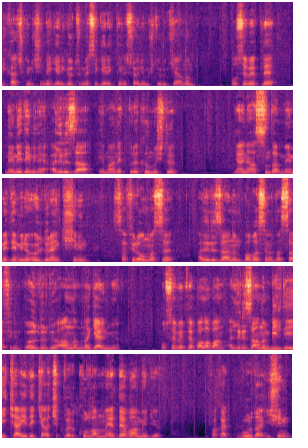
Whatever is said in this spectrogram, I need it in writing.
birkaç gün içinde geri götürmesi gerektiğini söylemişti Rukiye Hanım. O sebeple Mehmet Emin'e Ali Rıza emanet bırakılmıştı. Yani aslında Mehmet Emin'i öldüren kişinin Safir olması Ali Rıza'nın babasını da Safir'in öldürdüğü anlamına gelmiyor. O sebeple Balaban Ali Rıza'nın bildiği hikayedeki açıkları kullanmaya devam ediyor. Fakat burada işin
